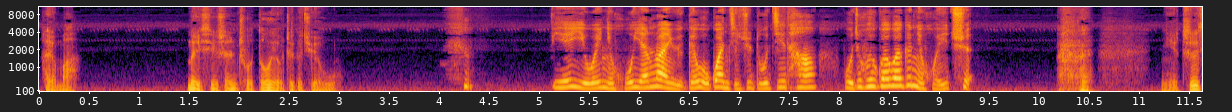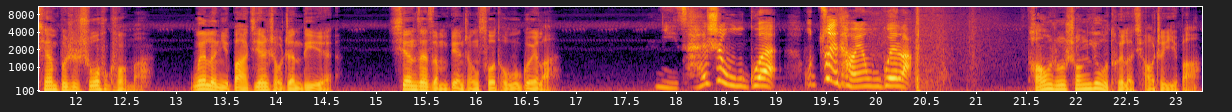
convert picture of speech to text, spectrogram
还有妈，内心深处都有这个觉悟。别以为你胡言乱语，给我灌几句毒鸡汤，我就会乖乖跟你回去。你之前不是说过吗？为了你爸坚守阵地，现在怎么变成缩头乌龟了？你才是乌龟，我最讨厌乌龟了。陶如霜又推了乔治一把，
